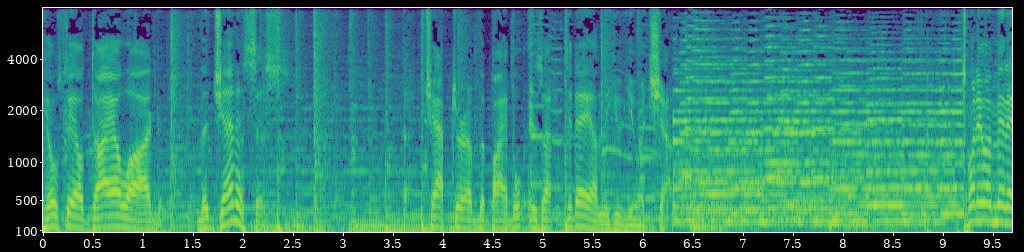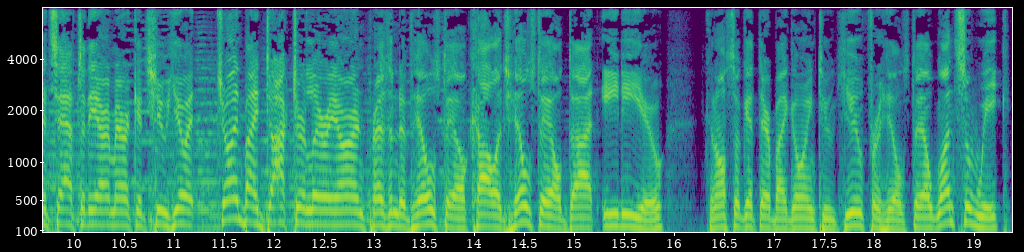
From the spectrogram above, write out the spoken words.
Hillsdale Dialogue, The Genesis chapter of the Bible is up today on the Hugh Hewitt Show. 21 minutes after the hour, America, Hugh Hewitt, joined by Dr. Larry Arnn, president of Hillsdale College, hillsdale.edu. You can also get there by going to Hugh for Hillsdale once a week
